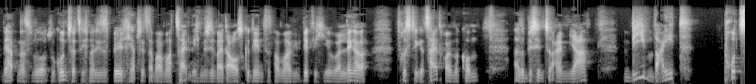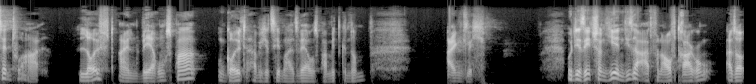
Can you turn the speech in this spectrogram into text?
wir hatten das nur so grundsätzlich mal dieses Bild. Ich habe es jetzt aber mal zeitlich ein bisschen weiter ausgedehnt, dass wir mal wirklich hier über längerfristige Zeiträume kommen, also bis hin zu einem Jahr. Wie weit prozentual läuft ein Währungspaar, und Gold habe ich jetzt hier mal als Währungspaar mitgenommen, eigentlich? Und ihr seht schon hier in dieser Art von Auftragung, also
